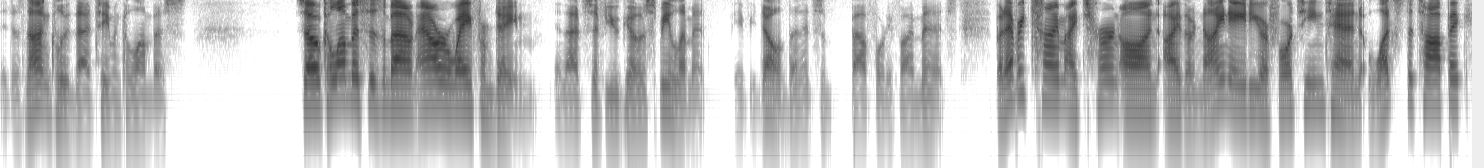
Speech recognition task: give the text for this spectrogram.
It does not include that team in Columbus. So Columbus is about an hour away from Dayton, and that's if you go speed limit. If you don't, then it's about 45 minutes. But every time I turn on either 980 or 1410, what's the topic?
